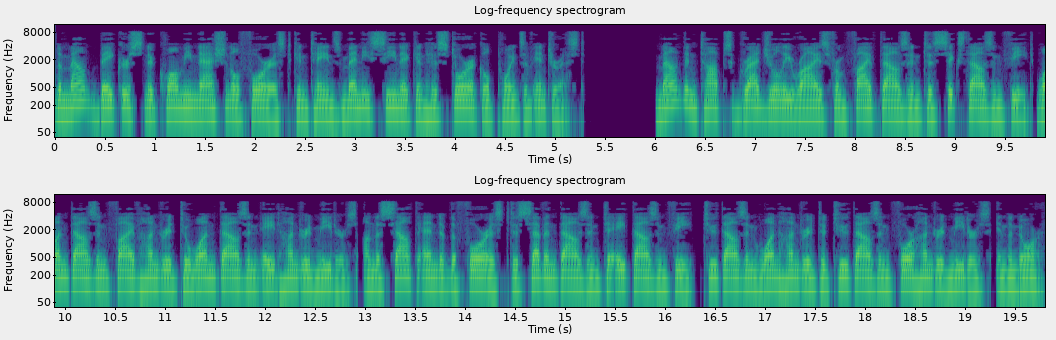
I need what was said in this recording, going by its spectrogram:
The Mount Baker Snoqualmie National Forest contains many scenic and historical points of interest. Mountain tops gradually rise from 5,000 to 6,000 feet 1,500 to 1,800 meters on the south end of the forest to 7,000 to 8,000 feet 2,100 to 2,400 meters in the north.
